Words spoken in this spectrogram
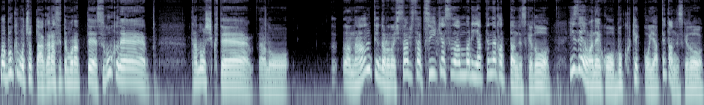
まあ僕もちょっと上がらせてもらって、すごくね、楽しくて、あの、あなんて言うんだろうな、久々ツイキャスあんまりやってなかったんですけど、以前はね、こう僕結構やってたんですけど、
